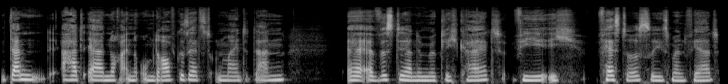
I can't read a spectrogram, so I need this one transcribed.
dann hat er noch eine oben drauf gesetzt und meinte dann, äh, er wüsste ja eine Möglichkeit, wie ich Festus, so hieß mein Pferd,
